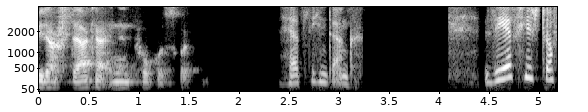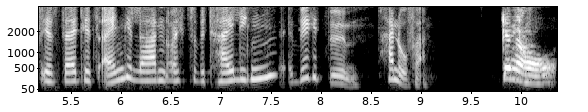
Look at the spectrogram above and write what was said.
wieder stärker in den Fokus rücken. Herzlichen Dank. Sehr viel Stoff. Ihr seid jetzt eingeladen, euch zu beteiligen. Birgit Böhm, Hannover. Genau.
